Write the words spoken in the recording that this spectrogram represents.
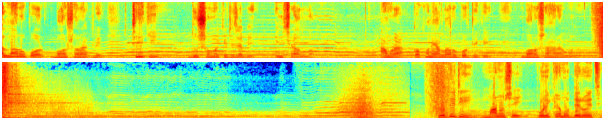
আল্লাহর উপর ভরসা রাখলে ঠিকই দুঃসময় কেটে যাবে, ইনশাআল্লাহ। আমরা কখনোই আল্লাহর উপর থেকে ভরসা হারাবো না। প্রতিটি মানুষই পরীক্ষার মধ্যে রয়েছে।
